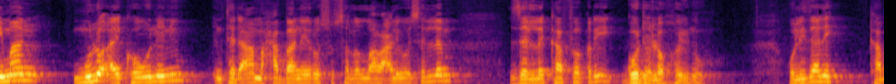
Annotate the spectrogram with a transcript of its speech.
ኢማን ሙሉእ ኣይከውንን እዩ እንተድኣ መሓባ ናይ ረሱል ሰለላሁ ዓለይሂ ወሰለም ዘለካ ፍቕሪ ጎደሎ ኮይኑ። ወሊዛሊክ ካብ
